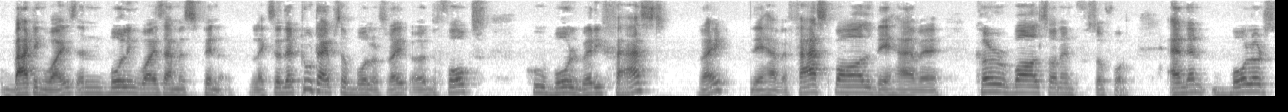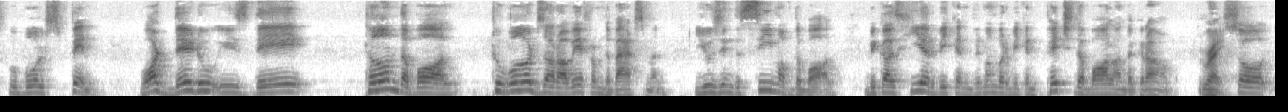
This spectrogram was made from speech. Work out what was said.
Batting wise and bowling wise, I'm a spinner. Like, so there are two types of bowlers, right? Uh, the folks who bowl very fast, right? They have a fast ball, they have a curve ball, so on and so forth. And then bowlers who bowl spin. What they do is they turn the ball towards or away from the batsman using the seam of the ball because here we can remember we can pitch the ball on the ground right so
